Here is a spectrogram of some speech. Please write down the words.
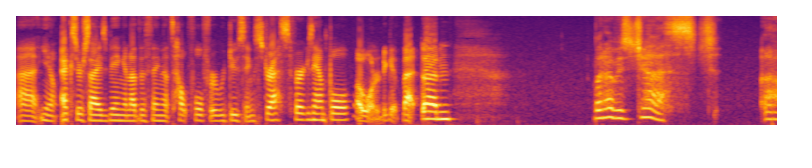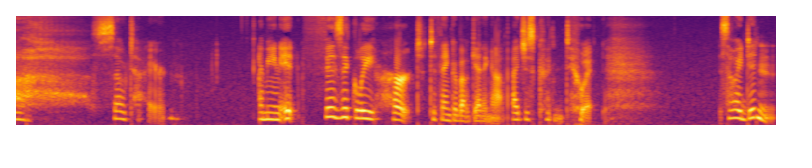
Uh, you know, exercise being another thing that's helpful for reducing stress, for example. I wanted to get that done. But I was just uh, so tired. I mean, it physically hurt to think about getting up. I just couldn't do it. So I didn't.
